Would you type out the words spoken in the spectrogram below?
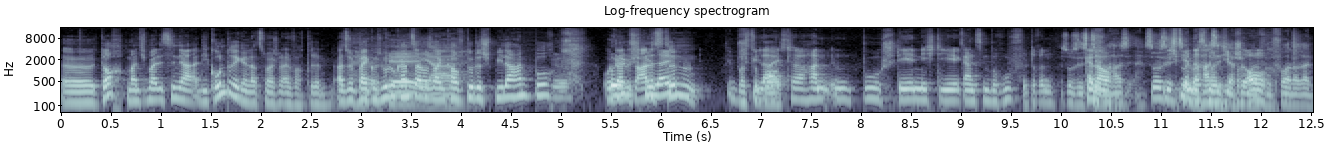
Äh, doch, manchmal sind ja die Grundregeln da zum Beispiel einfach drin. Also bei Cthulhu Okay, kannst du einfach ja. sagen, kauf du das Spielerhandbuch und, Und dann ist alles drin, Im was du brauchst. Spielleiterhand im Buch stehen nicht die ganzen Berufe drin. So Systeme Genau. hasse, so Systeme dass hasse ich ja schon mal von vornherein.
